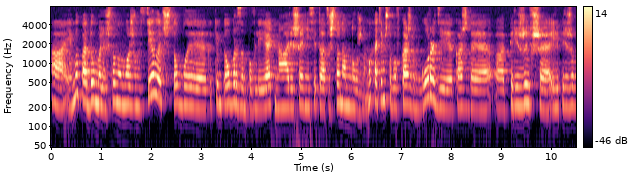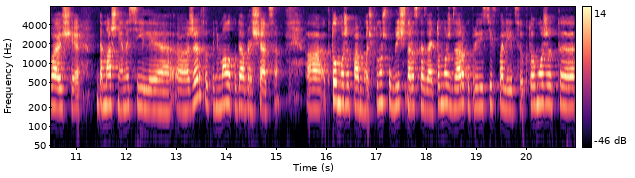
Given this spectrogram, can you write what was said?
и мы подумали, что мы можем сделать, чтобы каким-то образом повлиять на решение ситуации, что нам нужно. Мы хотим, чтобы в каждом городе каждая а, пережившая или переживающая домашнее насилие а, жертва понимала, куда обращаться. А, кто может помочь, кто может публично рассказать, кто может за руку привести в полицию, кто может... Э,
